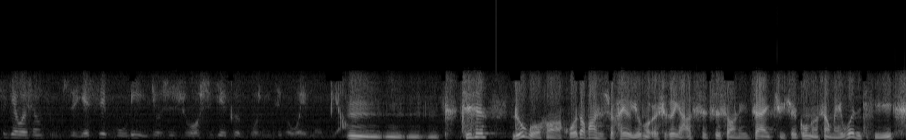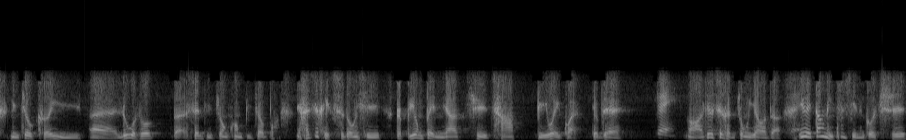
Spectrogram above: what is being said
世界卫生组织也是鼓励，就是说世界各国以这个为目标。嗯嗯嗯嗯。其实如果哈活到八十岁还有拥有二十颗牙齿，至少你在咀嚼功能上没问题，你就可以呃，如果说呃身体状况比较不好，你还是可以吃东西，而不用被人家去插鼻胃管，对不对？对啊，这个是很重要的，因为当你自己能够吃，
